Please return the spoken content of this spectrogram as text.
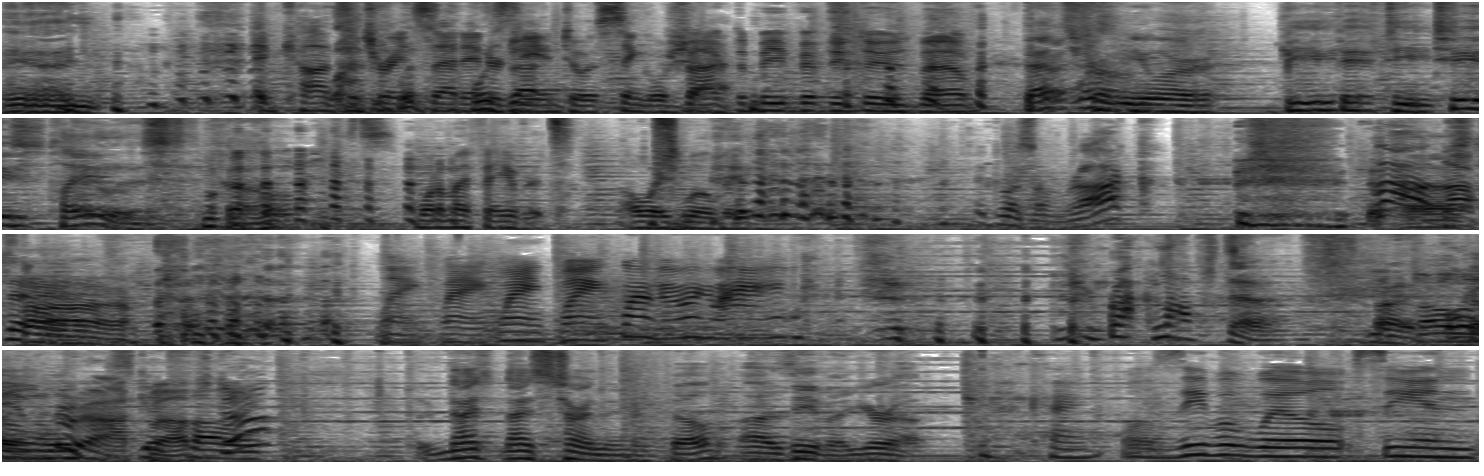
and It concentrates that energy that into a single shot. Back to B-52s, man. that's from your B52's playlist, Phil. One of my favorites. Always will be. It was a rock. Lobster. Wank, wank, wank, wank, wank, wank, wank. rock lobster. All right, Foley. Rock It's good lobster. Nice, nice turn there, Phil. Uh, Ziva, you're up. Okay. Well, Ziva will, seeing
